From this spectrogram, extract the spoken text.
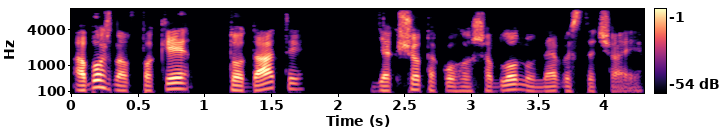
Або ж навпаки, додати, якщо такого шаблону не вистачає.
